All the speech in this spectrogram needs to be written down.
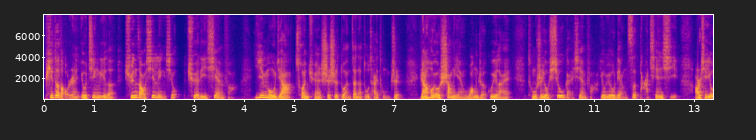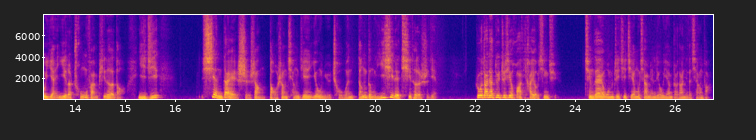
皮特岛人又经历了寻找新领袖、确立宪法、阴谋家篡权、实施短暂的独裁统治，然后又上演王者归来，同时又修改宪法，又有两次大迁徙，而且又演绎了重返皮特岛以及现代史上岛上强奸幼女丑闻等等一系列奇特的事件。如果大家对这些话题还有兴趣，请在我们这期节目下面留言表达你的想法。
